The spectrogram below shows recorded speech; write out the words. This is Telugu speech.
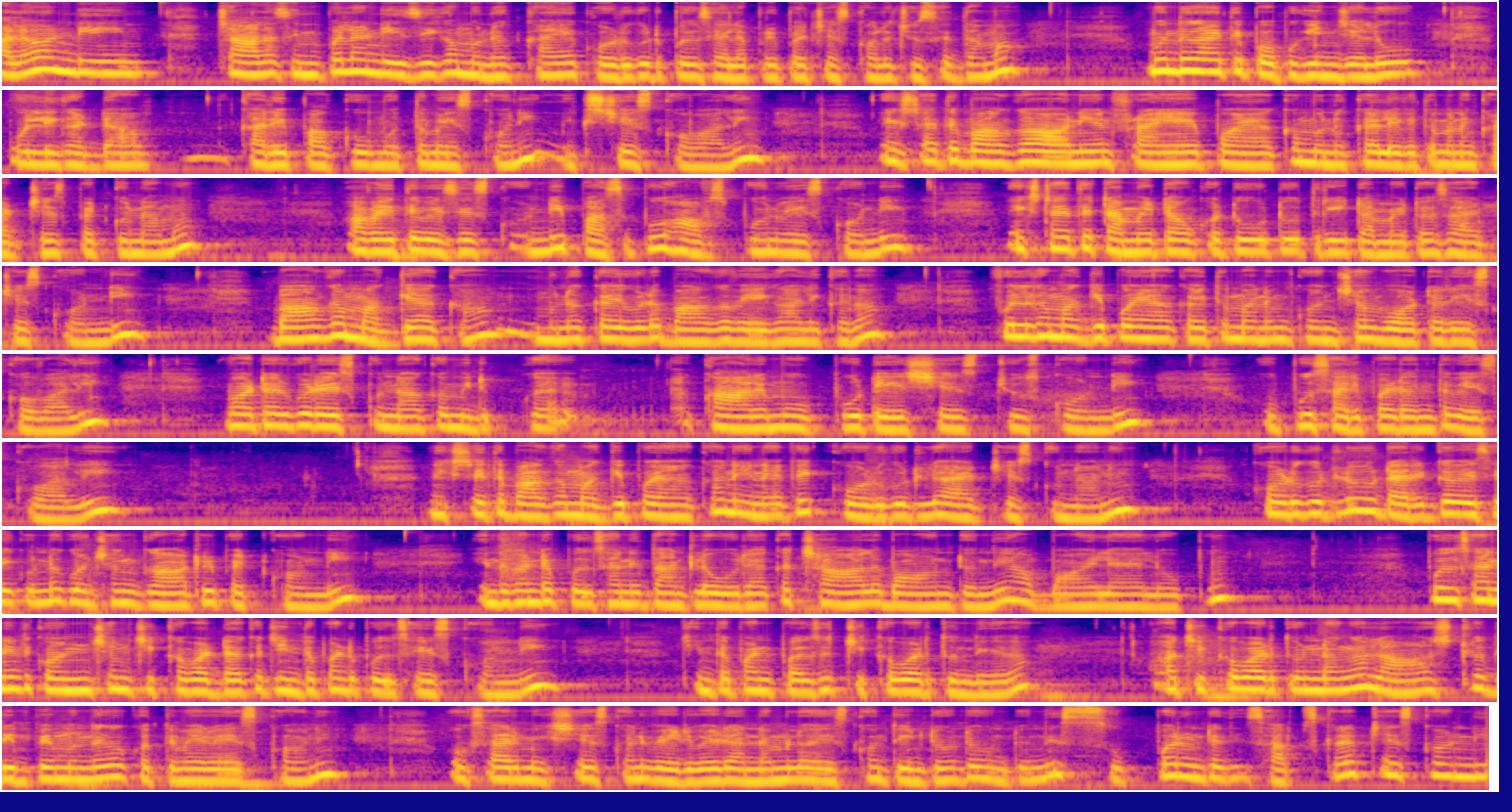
హలో అండి. చాలా సింపుల్ అండ్ ఈజీగా మునక్కాయ కోడిగుడ్డు పులుసు ఎలా ప్రిపేర్ చేసుకోవాలో చూసేద్దామా? ముందుగా అయితే పప్పు గింజలు ఉల్లిగడ్డ కరివేపాకు మొత్తం వేసుకొని మిక్స్ చేసుకోవాలి. నెక్స్ట్ అయితే బాగా ఆనియన్ ఫ్రై అయిపోయాక మునక్కాయలు ఏవైతే మనం కట్ చేసి పెట్టుకున్నామో అవైతే వేసేసుకోండి. పసుపు హాఫ్ స్పూన్ వేసుకోండి. నెక్స్ట్ అయితే టమాటా ఒక two to three tomatoes add చేసుకోండి. బాగా మగ్గాక మునక్కాయ కూడా బాగా వేగాలి కదా. ఫుల్గా మగ్గిపోయాక అయితే మనం కొంచెం వాటర్ వేసుకోవాలి. వాటర్ కూడా వేసుకున్నాక మిరపకాయ కారం ఉప్పు టేస్ట్ చేసి చూసుకోండి. ఉప్పు సరిపడంత వేసుకోవాలి. నెక్స్ట్ అయితే బాగా మగ్గిపోయాక నేనైతే కోడిగుడ్లు యాడ్ చేసుకున్నాను. కోడిగుడ్లు డైరెక్ట్గా వేసేయకుండా కొంచెం ఘాట్లు పెట్టుకోండి. ఎందుకంటే పులుసు అనేది దాంట్లో ఊరాక చాలా బాగుంటుంది ఆ బాయిల్ అయ్యేలోపు పులుసు అనేది కొంచెం చిక్కబడ్డాక చింతపండు పులుసు వేసుకోండి. చింతపండు పలుసు చిక్కబడుతుంది కదా. ఆ చిక్కబడుతుండగా లాస్ట్లో దింపే ముందుగా కొత్తిమీర వేసుకొని ఒకసారి మిక్స్ చేసుకొని వేడివేడి అన్నంలో వేసుకొని తింటుంటే ఉంటుంది. సూపర్ ఉంటుంది. సబ్స్క్రైబ్ చేసుకోండి.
